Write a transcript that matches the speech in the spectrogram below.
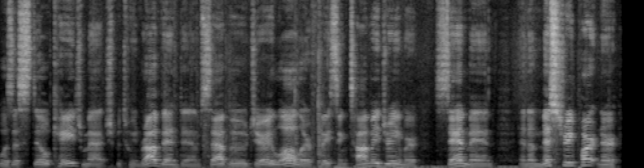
was a steel cage match between Rob Van Dam, Sabu, Jerry Lawler facing Tommy Dreamer, Sandman, and a mystery partner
